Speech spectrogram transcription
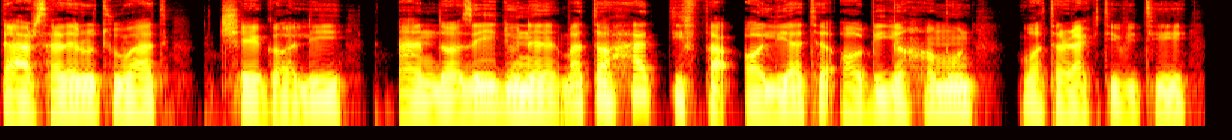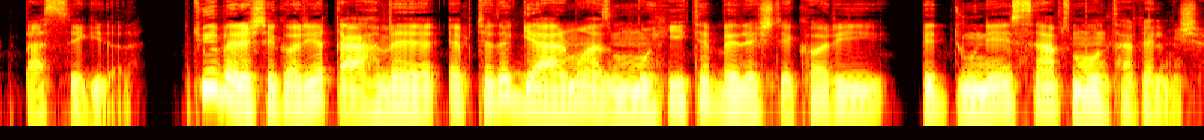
درصد رطوبت، چگالی، اندازه دونه و تا حدی فعالیت آبی یا همون واتر اکتیویتی بستگی داره. توی برشتکاری قهوه ابتدا گرما از محیط برشتکاری به دونه سبز منتقل میشه.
